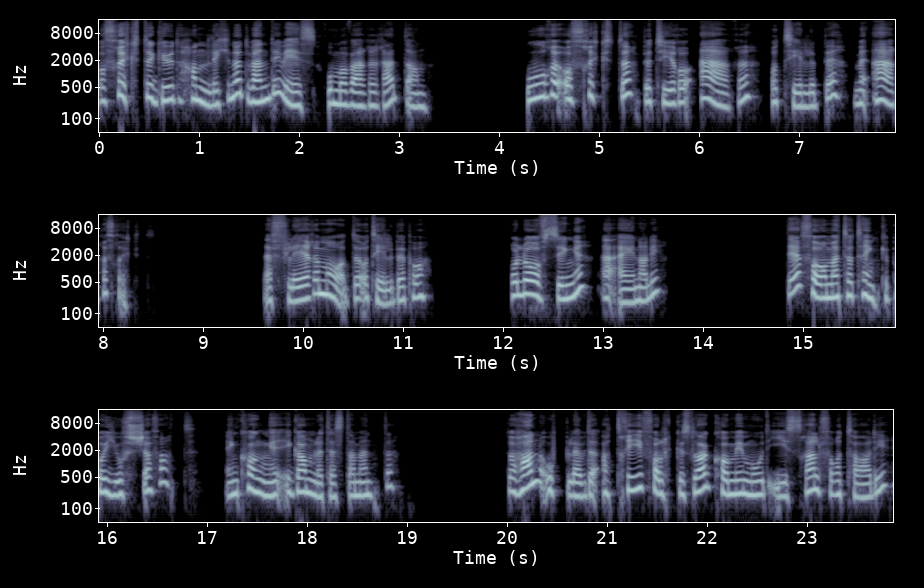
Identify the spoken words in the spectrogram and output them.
Å frykte Gud handler ikke nødvendigvis om å være redd Han. Ordet å frykte betyr å ære og tilbe med ærefrykt. Det er flere måter å tilbe på, og lovsynge er en av de. Det får meg til å tenke på Josjafat, en konge i Gamle testamentet. Da han opplevde at tre folkeslag kom imot Israel for å ta dem,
